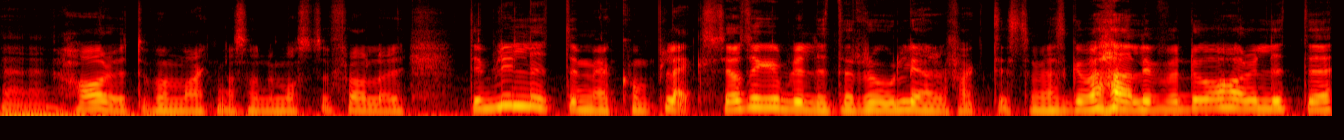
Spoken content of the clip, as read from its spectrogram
eh, har ute på marknaden som du måste förhålla dig Det blir lite mer komplext. Jag tycker det blir lite roligare faktiskt om jag ska vara ärlig för då har du lite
